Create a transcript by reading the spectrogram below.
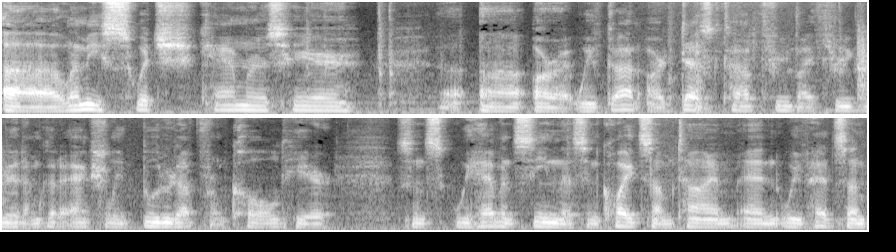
uh, let me switch cameras here. Uh, uh, all right, we've got our desktop 3x3 grid. I'm going to actually boot it up from cold here since we haven't seen this in quite some time and we've had some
